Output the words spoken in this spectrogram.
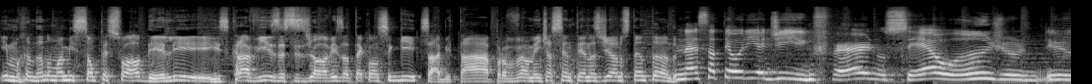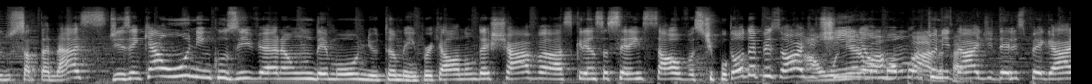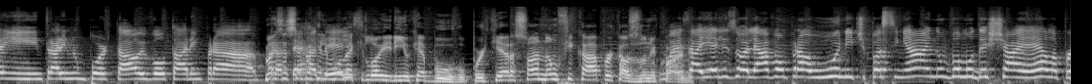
e manda numa missão pessoal dele e escraviza esses jovens até conseguir, sabe? Tá provavelmente há centenas de anos tentando. Nessa teoria de inferno, céu, anjo e satanás, dizem que a Uni, inclusive, era um demônio também, porque ela não deixava as crianças serem salvas. Tipo, todo episódio A tinha uma uma, oportunidade deles pegarem, entrarem num portal e voltarem pra, Mas pra é sempre aquele deles. moleque loirinho que é burro, porque era só não ficar por causa do unicórnio. Mas aí eles olhavam pra Uni, tipo assim, ai, não vamos deixar ela, porque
